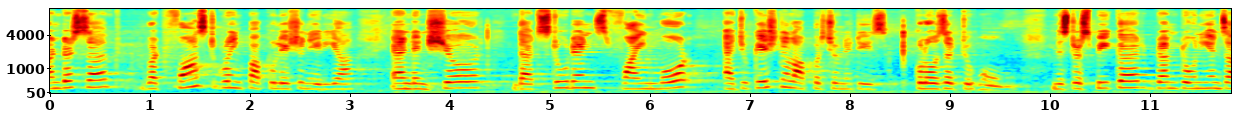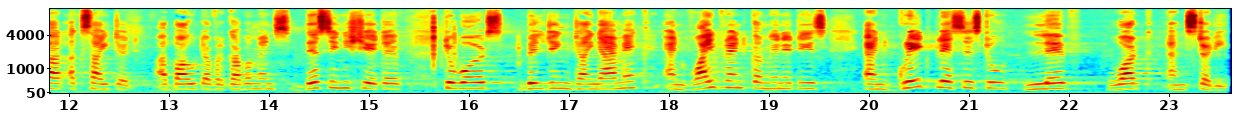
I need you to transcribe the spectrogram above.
underserved but fast-growing population area and ensure that students find more educational opportunities closer to home. Mr. Speaker, Bramptonians are excited about our government's this initiative towards building dynamic and vibrant communities and great places to live, work and study.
